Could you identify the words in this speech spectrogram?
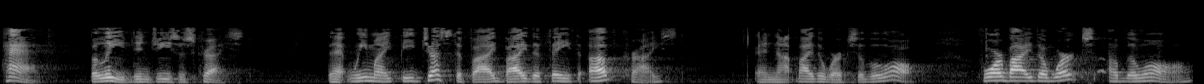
have believed in Jesus Christ that we might be justified by the faith of Christ and not by the works of the law. For by the works of the law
